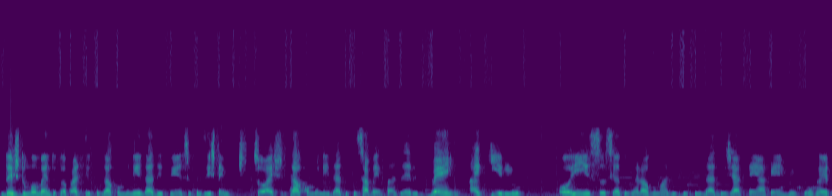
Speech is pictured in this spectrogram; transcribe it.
Desde o momento que eu participo da comunidade, conheço que existem pessoas da comunidade que sabem fazer bem aquilo ou isso. Se eu tiver alguma dificuldade, já tem a quem recorrer.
